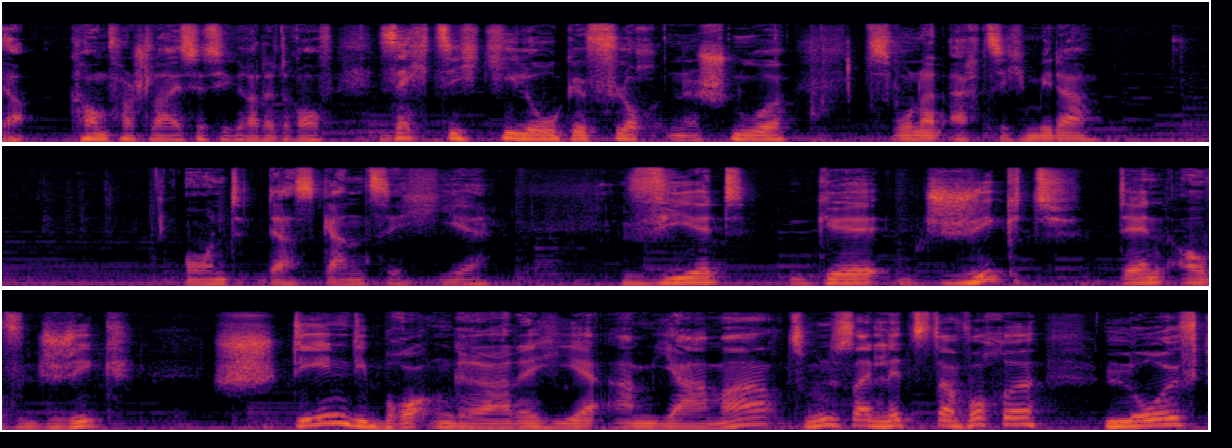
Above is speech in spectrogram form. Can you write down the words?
Ja, kaum Verschleiß ist hier gerade drauf. 60 Kilo geflochtene Schnur, 280 Meter. Und das Ganze hier wird gejiggt, denn auf Jig stehen die Brocken gerade hier am Yama. Zumindest seit letzter Woche läuft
